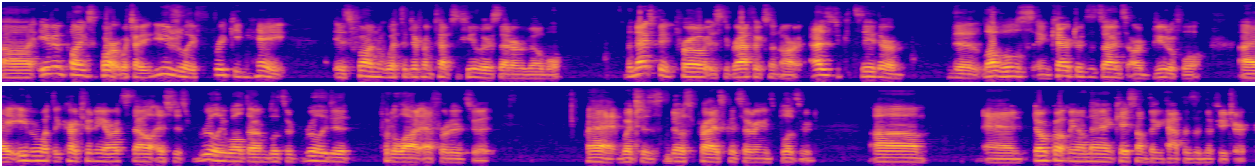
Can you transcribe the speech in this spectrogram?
Uh, even playing support, which I usually freaking hate, is fun with the different types of healers that are available. The next big pro is the graphics and art. As you can see, there the levels and character designs are beautiful. Uh, even with the cartoony art style, it's just really well done. Blizzard really did put a lot of effort into it, uh, which is no surprise considering it's Blizzard. Um, and don't quote me on that in case something happens in the future.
